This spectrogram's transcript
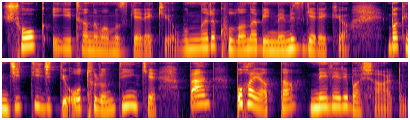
çok iyi tanımamız gerekiyor. Bunları kullanabilmemiz gerekiyor. Bakın ciddi ciddi oturun deyin ki ben bu hayatta neleri başardım?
